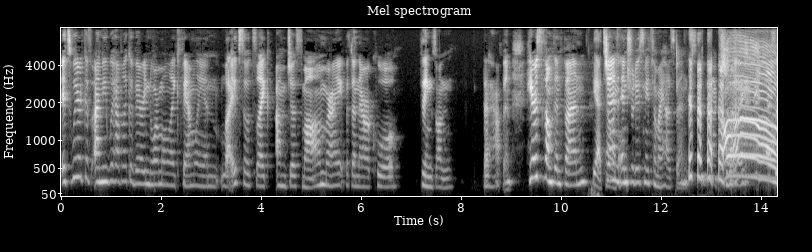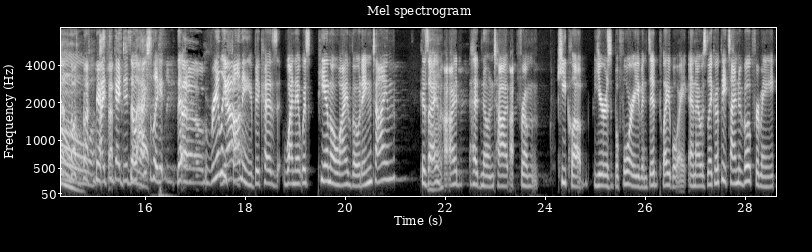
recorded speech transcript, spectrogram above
It's weird because I mean we have like a very normal like family and life, so it's like I'm just mom, right? But then there are cool things on that happen. Here's something fun. Yeah, Jenn us. introduced me to my husband. Oh, I think I did So know that. actually, that, So, really yeah. funny because when it was PMOY voting time, because Uh-huh. I I had known Todd from Key Club years before he even did Playboy, and I was like, okay, time to vote for me.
